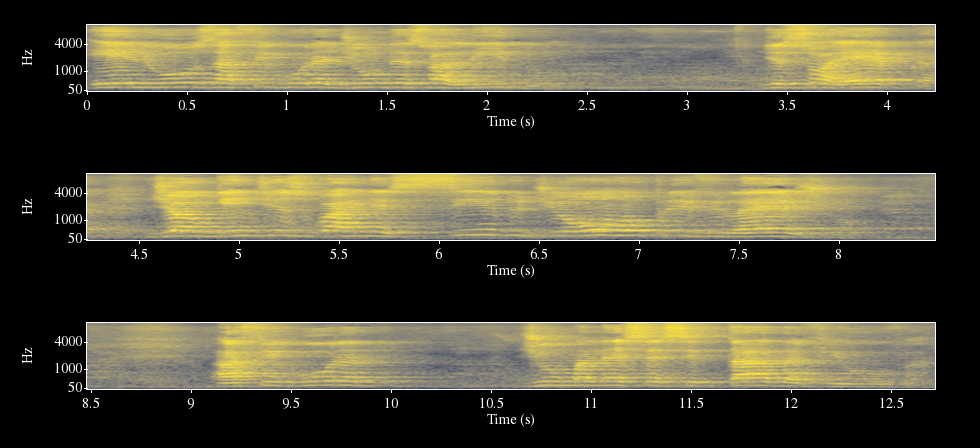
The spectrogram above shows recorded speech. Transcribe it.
ele usa a figura de um desvalido de sua época, de alguém desguarnecido de honra ou privilégio. A figura de uma necessitada viúva,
